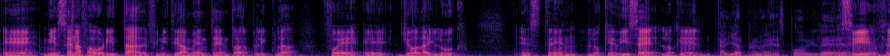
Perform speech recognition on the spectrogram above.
Eh, mi escena favorita definitivamente en toda la película fue eh, Yoda y Luke. Este, lo que dice, lo que Cayó el primer spoiler. Sí, sí,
